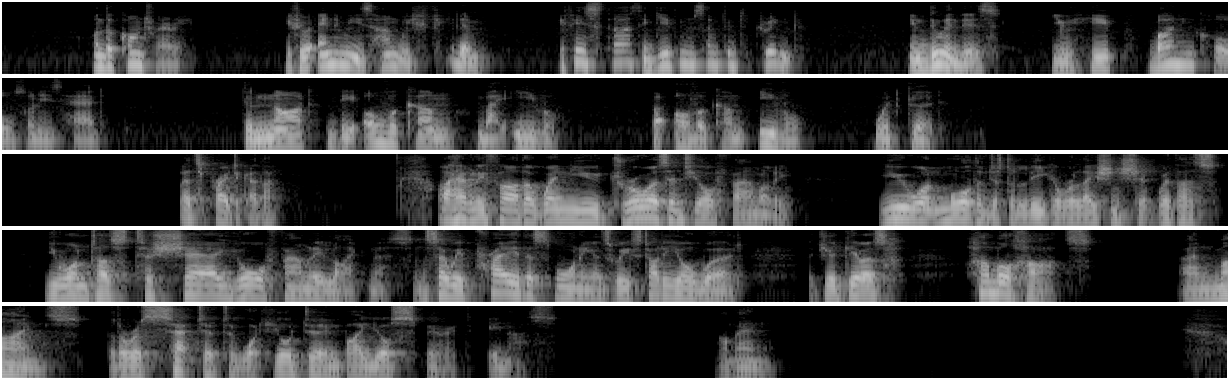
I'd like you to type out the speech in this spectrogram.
On the contrary, if your enemy is hungry, feed him. If he is thirsty, give him something to drink. In doing this, you heap burning coals on his head. Do not be overcome by evil, but overcome evil with good. Let's pray together. Our Heavenly Father, when you draw us into your family, you want more than just a legal relationship with us. You want us to share your family likeness. And so we pray this morning as we study your word that you'd give us humble hearts and minds that are receptive to what you're doing by your Spirit in us. Amen.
